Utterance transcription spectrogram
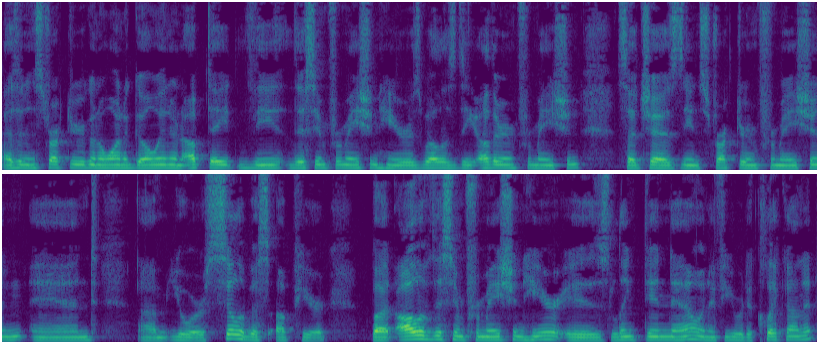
as an instructor you're going to want to go in and update the this information here as well as the other information such as the instructor information and um, your syllabus up here But all of this information here is linked in now, and if you were to click on it,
